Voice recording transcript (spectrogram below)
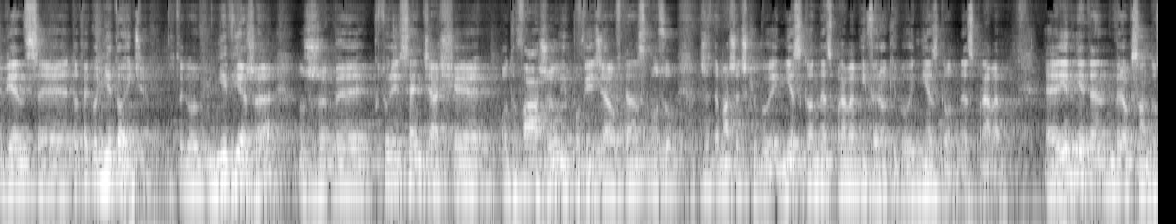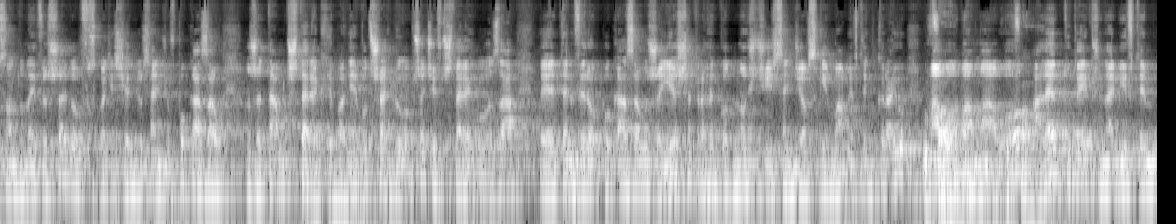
Więc y, do tego nie dojdzie. Do tego nie wierzę, żeby któryś sędzia się odważył i powiedział w ten sposób, że te maseczki były niezgodne z prawem i wyroki były niezgodne z prawem. E, Jedynie ten wyrok sądu Sądu Najwyższego w składzie siedmiu sędziów pokazał, że tam czterech chyba, nie? Bo trzech było przeciw, czterech było za. E, Ten wyrok pokazał, że jeszcze trochę godności sędziowskiej mamy w tym kraju. Mało, ma no. mało, Uchwała. ale tutaj przynajmniej w tym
